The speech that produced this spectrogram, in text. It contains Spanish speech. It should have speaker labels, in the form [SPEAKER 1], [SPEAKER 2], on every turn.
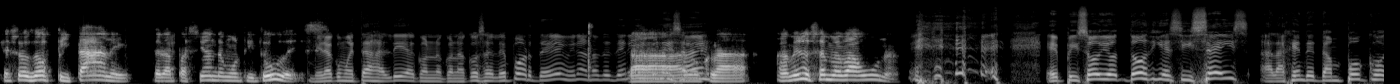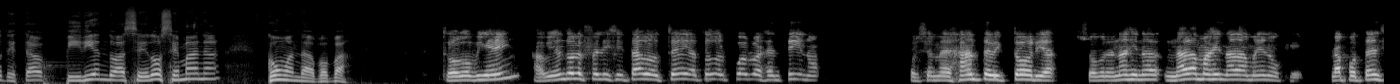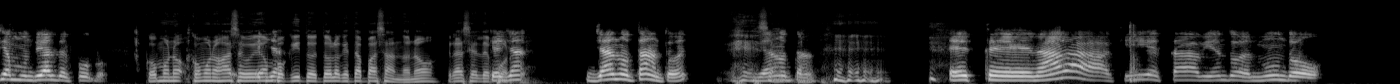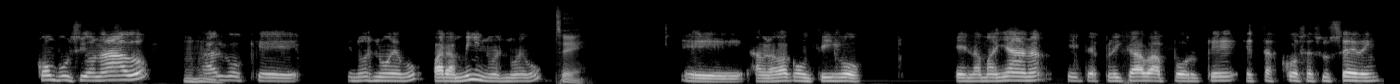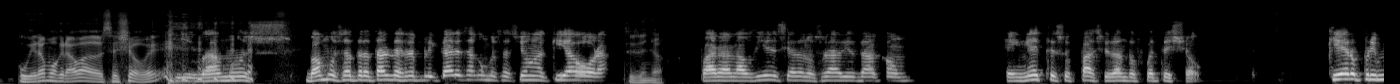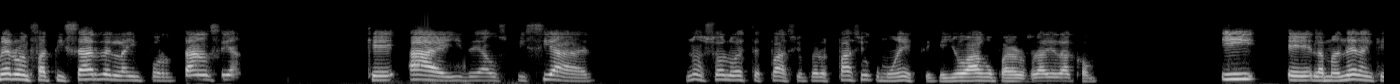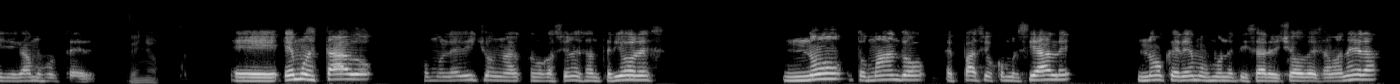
[SPEAKER 1] esos dos titanes de la pasión de multitudes.
[SPEAKER 2] Mira cómo estás al día con, con la cosa del deporte, ¿eh? Mira, no te tenía con esa, ¿eh?
[SPEAKER 1] Claro. A mí no se me va una.
[SPEAKER 2] Episodio 216, a la gente tampoco te está pidiendo hace dos semanas. ¿Cómo anda, papá?
[SPEAKER 1] Todo bien, habiéndole felicitado a usted y a todo el pueblo argentino por semejante victoria sobre nada, nada más y nada menos que la potencia mundial del fútbol.
[SPEAKER 2] ¿Cómo, no, cómo nos hace olvidar un poquito de todo lo que está pasando, no? Gracias al deporte.
[SPEAKER 1] Ya, ya, no tanto, ¿eh? Ya no tanto. Este, nada, aquí está viendo el mundo convulsionado, algo que no es nuevo, para mí no es nuevo.
[SPEAKER 2] Sí.
[SPEAKER 1] Eh, hablaba contigo en la mañana y te explicaba por qué estas cosas suceden.
[SPEAKER 2] Hubiéramos grabado ese show, ¿eh?
[SPEAKER 1] Y vamos, vamos a tratar de replicar esa conversación aquí ahora.
[SPEAKER 2] Sí, señor.
[SPEAKER 1] Para la audiencia de los radios.com en este su espacio dando fuerte show. Quiero primero enfatizar la importancia que hay de auspiciar no solo este espacio, pero espacio como este que yo hago para los radios.com y eh, la manera en que llegamos a ustedes.
[SPEAKER 2] Señor.
[SPEAKER 1] Eh, hemos estado, como le he dicho en, en ocasiones anteriores, no tomando espacios comerciales no queremos monetizar el show de esa manera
